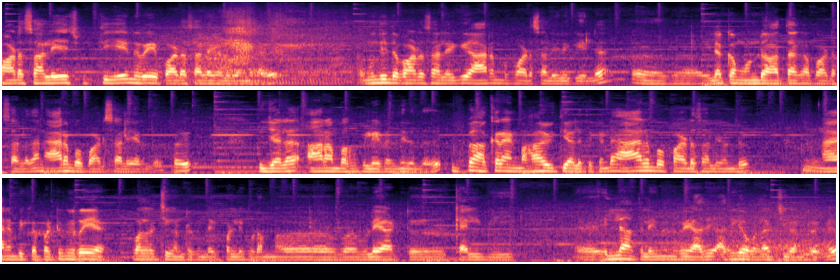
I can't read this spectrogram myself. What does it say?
பாடசாலையை சுற்றியே நிறைய பாடசாலைகள் இருந்தது முந்தி இந்த பாடசாலைக்கு ஆரம்ப பாடசாலை இருக்கையில் இலக்கம் உண்டு ஆத்தாக்கா பாடசாலை தான் ஆரம்ப பாடசாலையாக இருந்தது. இப்போ இந்தியாவில் ஆறாம் வகுப்பிலிருந்து இருந்தது. இப்போ அக்கராயன் மகா வித்தியாலயத்துக்குண்ட ஆரம்ப பாடசாலை ஒன்று ஆரம்பிக்கப்பட்டு நிறைய வளர்ச்சி கண்டிருக்கின்ற பள்ளிக்கூடம் விளையாட்டு கல்வி எல்லாத்துலேயுமே நிறைய அதி அதிக வளர்ச்சி கண்டிருக்கு.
